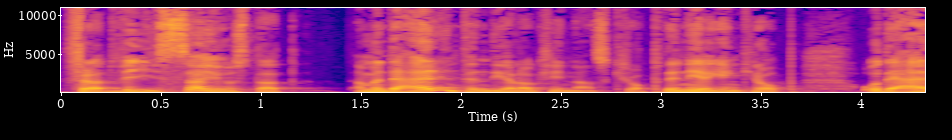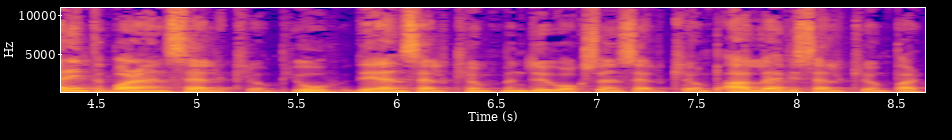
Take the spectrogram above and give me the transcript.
För att visa just att ja, men det är inte en del av kvinnans kropp, det är en egen kropp. Och det är inte bara en cellklump. Jo, det är en cellklump, men du är också en cellklump. Alla är vi cellklumpar.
